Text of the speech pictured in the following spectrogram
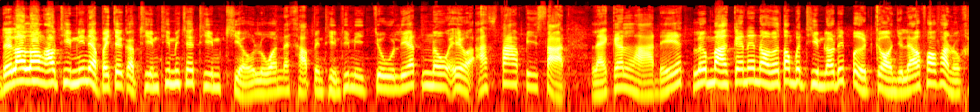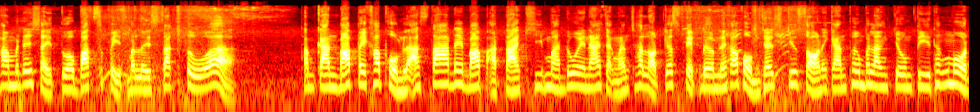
เดี๋ยวเราลองเอาทีมนี้เนี่ยไปเจอกับทีมที่ไม่ใช่ทีมเขียวล้วนนะครับเป็นทีมที่มีจูเลียตโนเอลอัสตาปีศาจ และก็ลาเดสเริ่มมาก็แน่นอนว่าต้องเป็นทีมเราได้เปิดก่อนอยู่แล้วเพราะฝั่งตรงข้ามไม่ได้ใส่ตัวบัฟสปีดมาเลยสักตัวทำการบัฟไปครับผมและอัสตาได้บัฟอัตราคีมาด้วยนะ จากนั้นชาร์ลอตก็สเต็ปเดิมเลยครับผมใช้สกิล2ในการเพิ่มพลังโจมตีทั้งหมด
